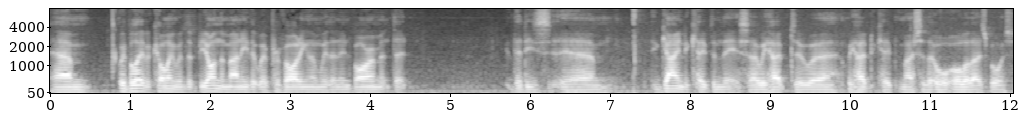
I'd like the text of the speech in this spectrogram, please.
Um, we believe at Collingwood that beyond the money that we're providing them with an environment that that is um, going to keep them there. So we hope to uh, we hope to keep most of the, all, all of those boys.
